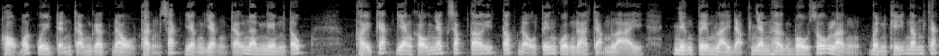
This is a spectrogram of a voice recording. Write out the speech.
Hồ Bất Quy trịnh trọng gật đầu, thần sắc dần dần trở nên nghiêm túc. Thời khắc gian khổ nhất sắp tới, tốc độ tiến quân đã chậm lại, nhưng tim lại đập nhanh hơn vô số lần, binh khí nắm chắc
